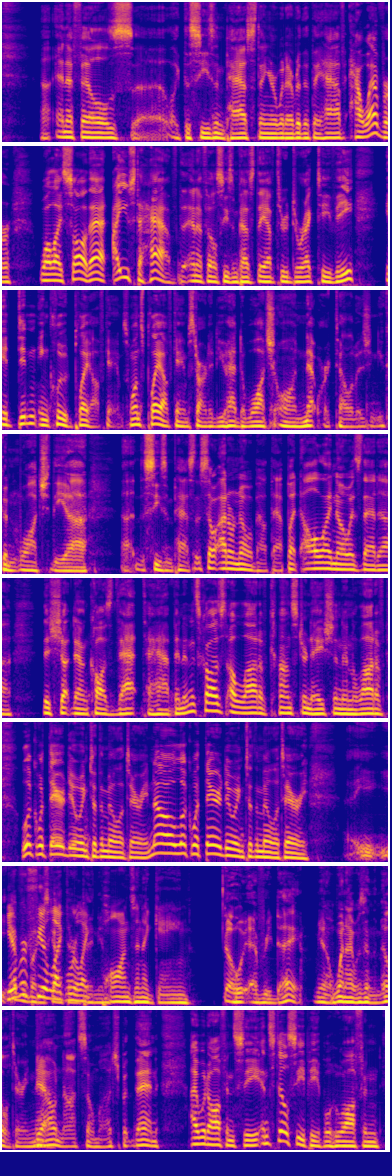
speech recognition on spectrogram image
uh, NFL's uh, like the season pass thing or whatever that they have. However, while I saw that, I used to have the NFL season pass they have through DirecTV. It didn't include playoff games. Once playoff games started, you had to watch on network television. You couldn't watch the uh, uh, the season pass. So I don't know about that, but all I know is that uh, this shutdown caused that to happen, and it's caused a lot of consternation and a lot of look what they're doing to the military. No, look what they're doing to the military. You ever feel like we're like pawns in a game? Oh, every day. You know, when I was in the military. Now, Yeah. not so much. But then I would often see and still see people who often,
